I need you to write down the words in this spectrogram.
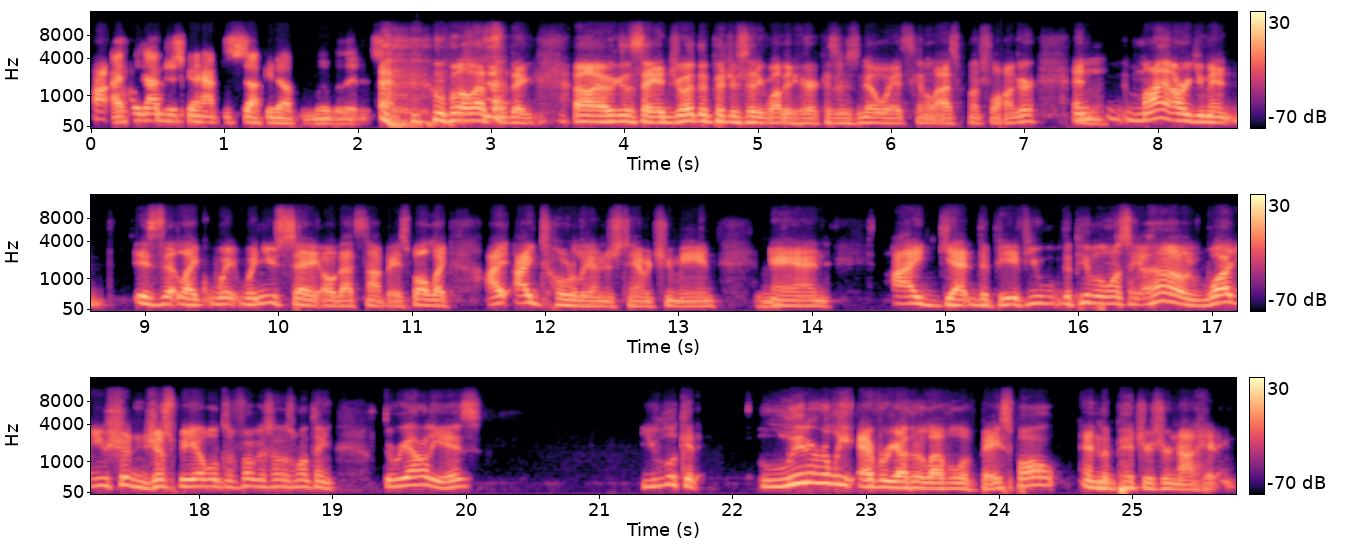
I think I'm just gonna have to suck it up and live with it. well, that's the thing. Uh, I was gonna say, enjoy the pitcher sitting while they're here because there's no way it's gonna last much longer. And mm. my argument is that, like, w- when you say, "Oh, that's not baseball," like, I I totally understand what you mean, mm. and I get the if you the people want to say, "Oh, what you shouldn't just be able to focus on this one thing." The reality is, you look at literally every other level of baseball, and mm. the pitchers are not hitting.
